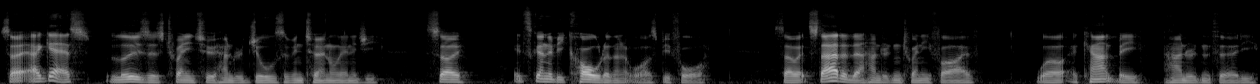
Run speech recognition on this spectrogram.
So our gas loses 2200 joules of internal energy. So it's going to be colder than it was before. So it started at 125. Well, it can't be 130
